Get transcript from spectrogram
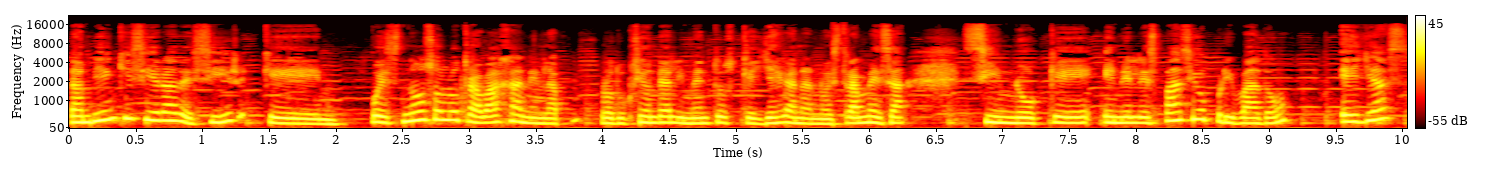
También quisiera decir que pues no solo trabajan en la producción de alimentos que llegan a nuestra mesa, sino que en el espacio privado ellas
